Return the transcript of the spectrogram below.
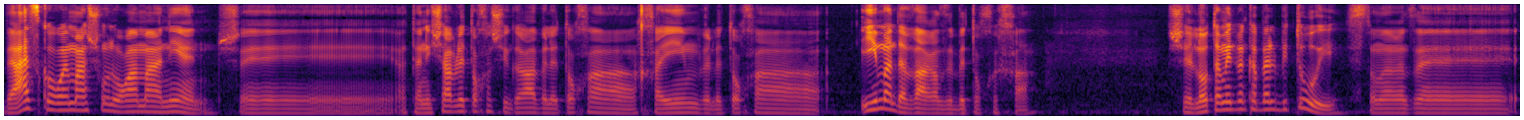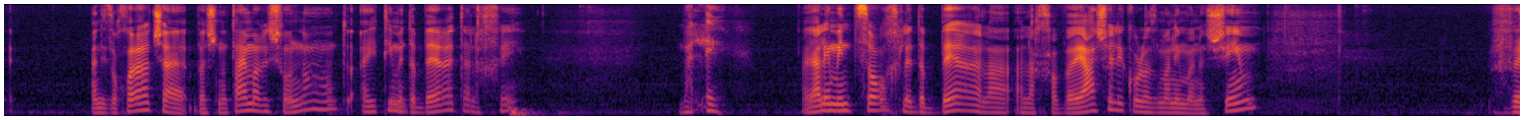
ואז קורה משהו נורא מעניין, שאתה נשאב לתוך השגרה ולתוך החיים ולתוך ה... עם הדבר הזה בתוכך, שלא תמיד מקבל ביטוי. זאת אומרת, זה... אני זוכרת שבשנתיים הראשונות הייתי מדברת על אחי מלא. היה לי מין צורך לדבר על, ה... על החוויה שלי כל הזמן עם אנשים, ו...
